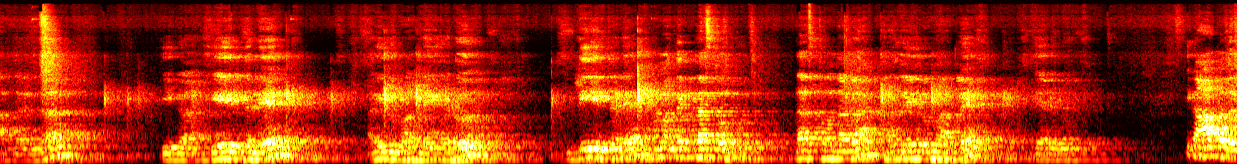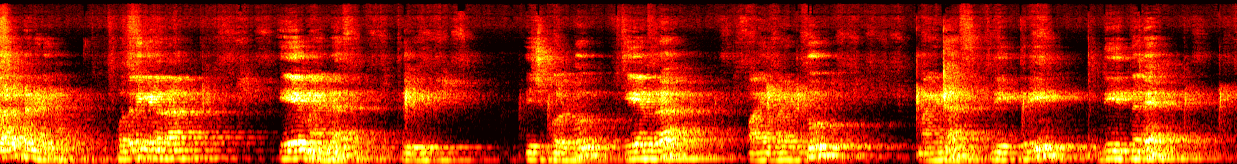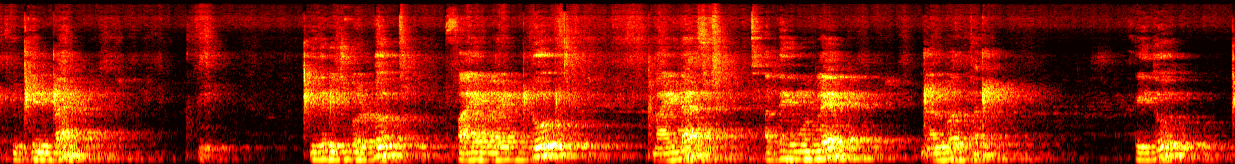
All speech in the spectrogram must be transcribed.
ಆದ್ದರಿಂದ ಈಗ ಎ ಇದ್ದರೆ ಐದು ಭಾಗ ಎರಡು ಡಿ ಇದ್ದರೆ ಮತ್ತೆ ಪ್ಲಸ್ ತೊಗೊಂಡು ಪ್ಲಸ್ ತೊಗೊಂಡಾಗ ಹದಿನೈದು ಭಾಗಲೆ ಎರಡು. ಈಗ ಆ ಪದಗಳನ್ನು ಕಂಡುಹಿಡಿಯೋಣ. ಮೊದಲಿಗೆ ಏನದ? A minus three equal to A ಅಂದ್ರೆ five by two minus three three D ಇದ್ದರೆ ಫಿಫ್ಟೀನ್ ಬೈ ಇದರ equal to five by two minus ಹದಿನೈದು ಮೂರಲೆ ನಲ್ವತ್ತು. ಐದು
